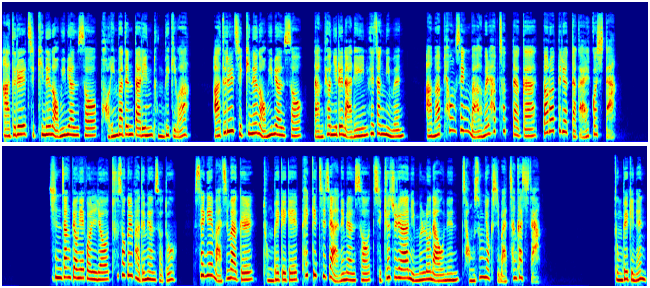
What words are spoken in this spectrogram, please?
아들을 지키는 어미면서 버림받은 딸인 동백이와 아들을 지키는 어미면서 남편 잃은 아내인 회장님은 아마 평생 마음을 합쳤다가 떨어뜨렸다가 할 것이다. 신장병에 걸려 투석을 받으면서도 생의 마지막을 동백에게 패 끼치지 않으면서 지켜주려 한 인물로 나오는 정숙 역시 마찬가지다. 동백이는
